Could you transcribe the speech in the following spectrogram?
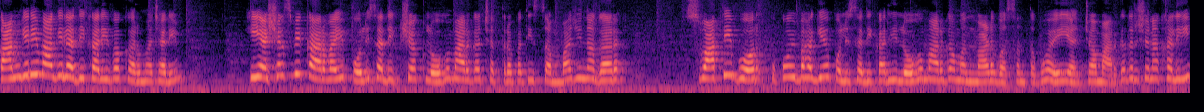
कामगिरी मागील अधिकारी व कर्मचारी ही यशस्वी कारवाई पोलीस अधीक्षक लोहमार्ग छत्रपती संभाजीनगर स्वाती भोर उपविभागीय पोलीस अधिकारी लोहमार्ग मनमाड वसंत भोये यांच्या मार्गदर्शनाखाली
